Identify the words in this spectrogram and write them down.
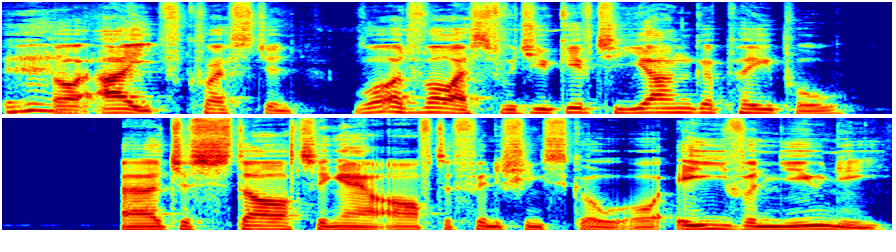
Right, eighth question. What advice would you give to younger people uh, just starting out after finishing school or even uni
